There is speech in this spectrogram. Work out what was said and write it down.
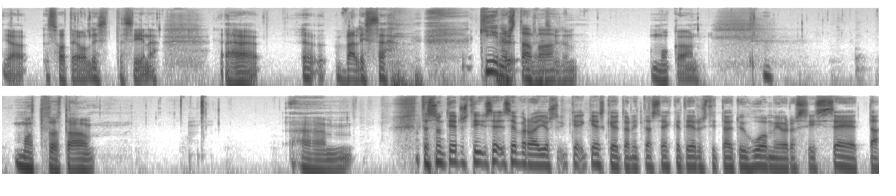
ja sote oli sitten siinä ää, välissä. Kiinnostavaa. Mukaan. Mutta tota, tässä on tietysti se, sen verran, jos keskeytän, niin tässä ehkä tietysti täytyy huomioida siis se, että,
